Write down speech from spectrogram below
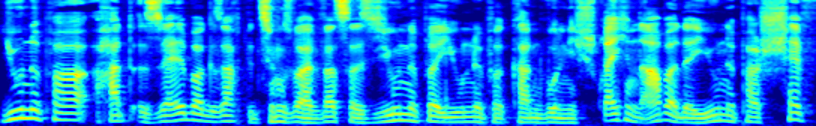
Juniper hat selber gesagt, beziehungsweise was heißt Juniper? Juniper kann wohl nicht sprechen, aber der Juniper-Chef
